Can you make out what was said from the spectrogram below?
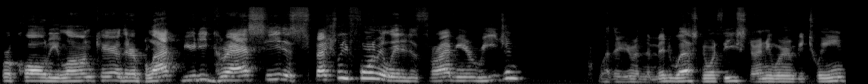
for quality lawn care. Their Black Beauty grass seed is specially formulated to thrive in your region, whether you're in the Midwest, Northeast, or anywhere in between.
